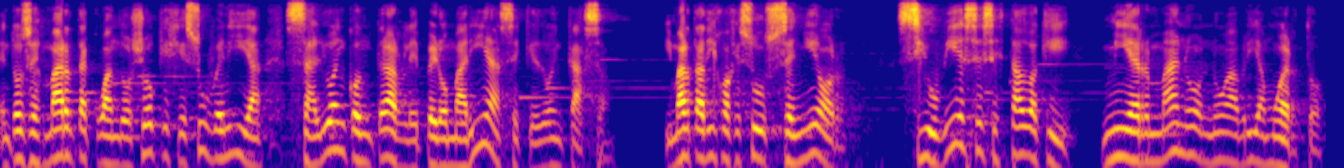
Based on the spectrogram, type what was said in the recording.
Entonces Marta, cuando oyó que Jesús venía, salió a encontrarle, pero María se quedó en casa. Y Marta dijo a Jesús, Señor, si hubieses estado aquí, mi hermano no habría muerto,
